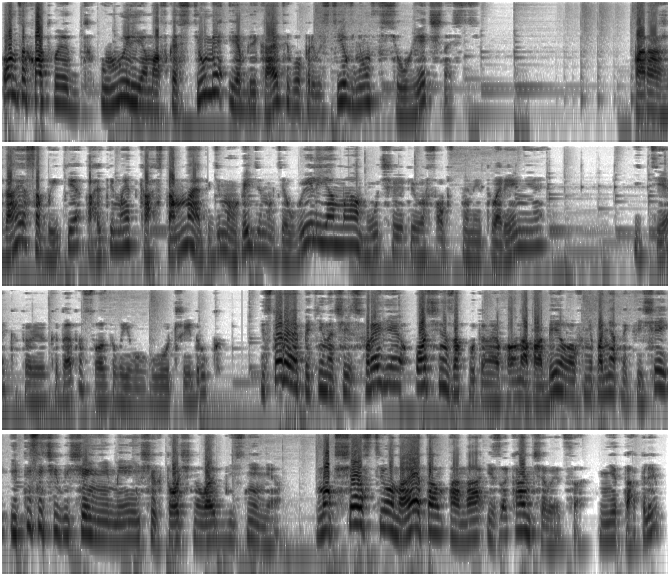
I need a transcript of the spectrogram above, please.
Он захватывает Уильяма в костюме и обрекает его провести в нем всю вечность. Порождая события Ultimate Custom Night, где мы увидим, где Уильяма мучают его собственные творения и те, которые когда-то создал его лучший друг. История пяти ночей с Фредди очень запутанная, полна пробелов, непонятных вещей и тысячи вещей, не имеющих точного объяснения. Но, к счастью, на этом она и заканчивается. Не так ли?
